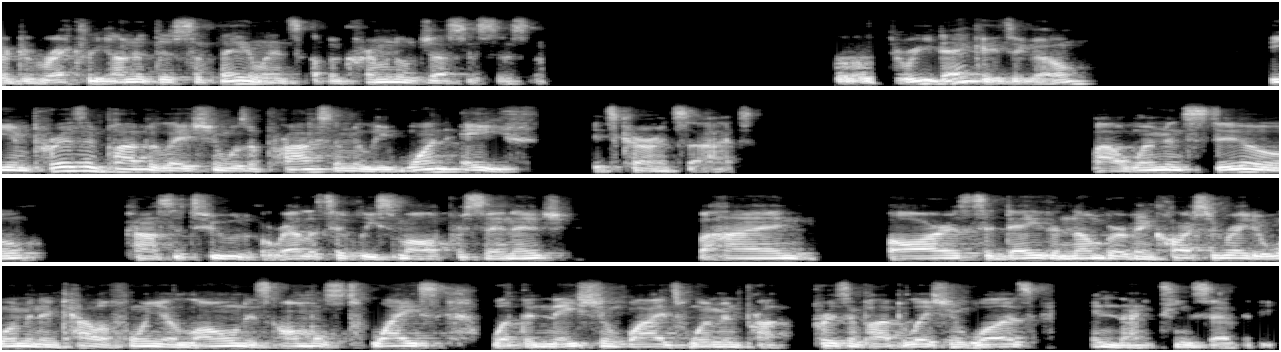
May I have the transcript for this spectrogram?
are directly under the surveillance of a criminal justice system. Three decades ago, the imprisoned population was approximately one eighth its current size. While women still constitute a relatively small percentage behind bars today, the number of incarcerated women in California alone is almost twice what the nationwide women pro- prison population was in 1970.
